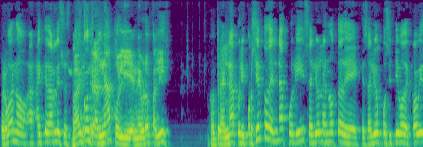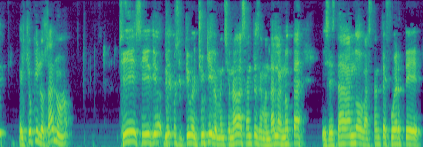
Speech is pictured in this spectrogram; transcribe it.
Pero bueno, hay que darle su espacio. Van contra el Napoli en Europa League. Contra el Napoli. Por cierto, del Napoli salió la nota de que salió positivo de COVID el Chucky Lozano, ¿no? Sí, sí, dio, dio positivo el Chucky, lo mencionabas antes de mandar la nota y se está dando bastante fuerte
